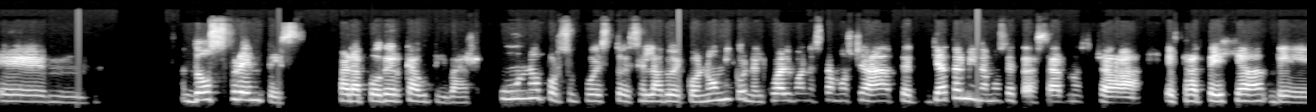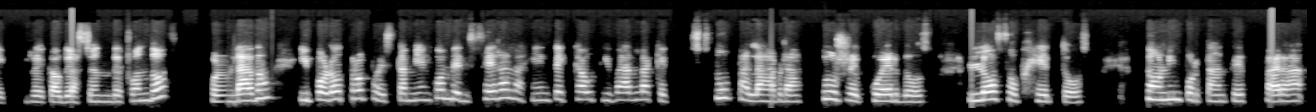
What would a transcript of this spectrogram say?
em, dos frentes para poder cautivar. Uno, por supuesto, es el lado económico, en el cual, bueno, estamos ya, ya terminamos de trazar nuestra estrategia de recaudación de fondos, por un lado, y por otro, pues también convencer a la gente, cautivarla, que su palabra, sus recuerdos, los objetos son importantes para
